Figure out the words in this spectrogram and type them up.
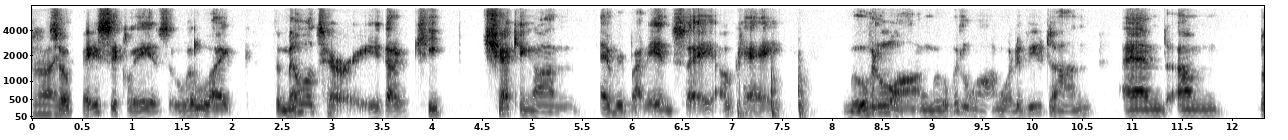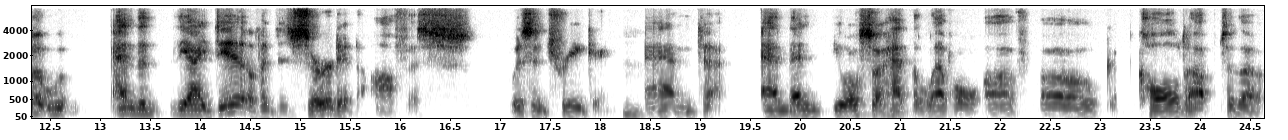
Right. So basically, it's a little like the military. You got to keep checking on everybody and say, okay, move it along, move it along. What have you done? And um, but and the the idea of a deserted office was intriguing mm. and uh, and then you also had the level of oh called up to the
